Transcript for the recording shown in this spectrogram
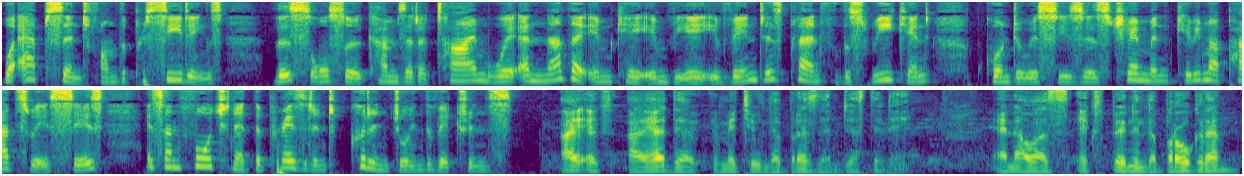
were absent from the proceedings. This also comes at a time where another MKMVA event is planned for this weekend. Mkhonto weSizwe's chairman Kebby Maphatsoe says it's unfortunate the president couldn't join the veterans. I, ex- I had a meeting with the president yesterday and I was explaining the program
